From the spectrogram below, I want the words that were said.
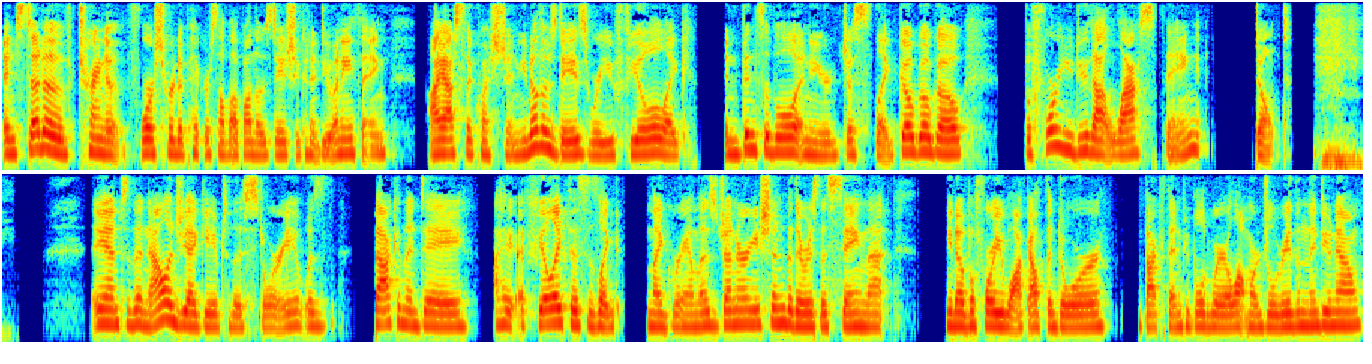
instead of trying to force her to pick herself up on those days she couldn't do anything, I asked the question, you know, those days where you feel like invincible and you're just like, go, go, go. Before you do that last thing, don't. and the analogy I gave to this story was back in the day, I, I feel like this is like my grandma's generation, but there was this saying that, you know, before you walk out the door, back then people would wear a lot more jewelry than they do now.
